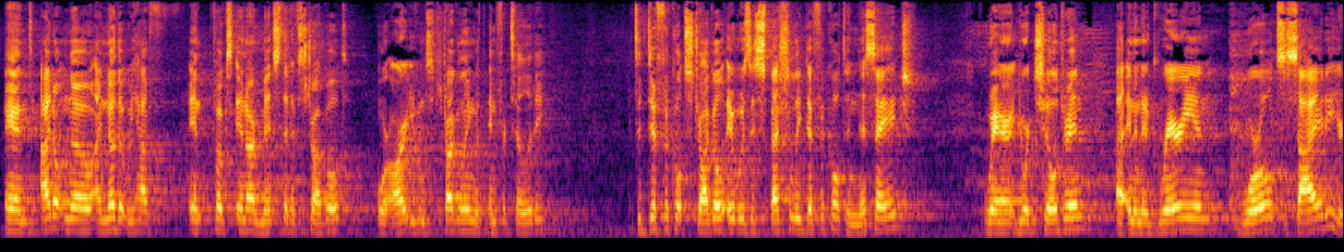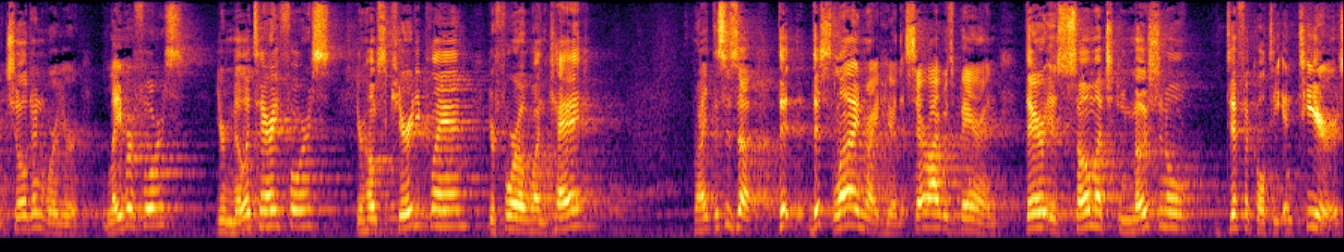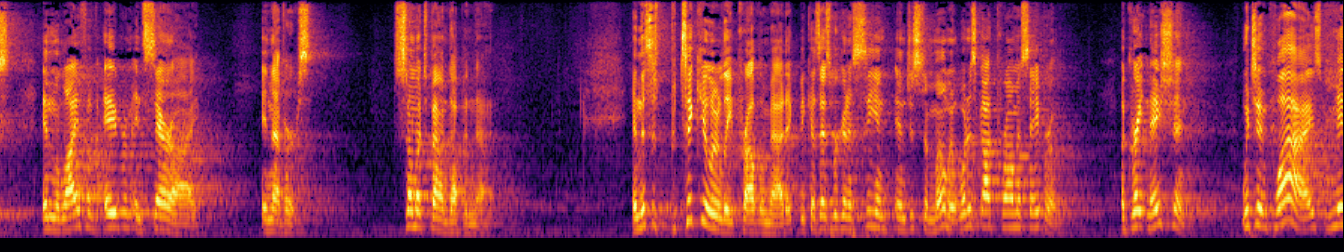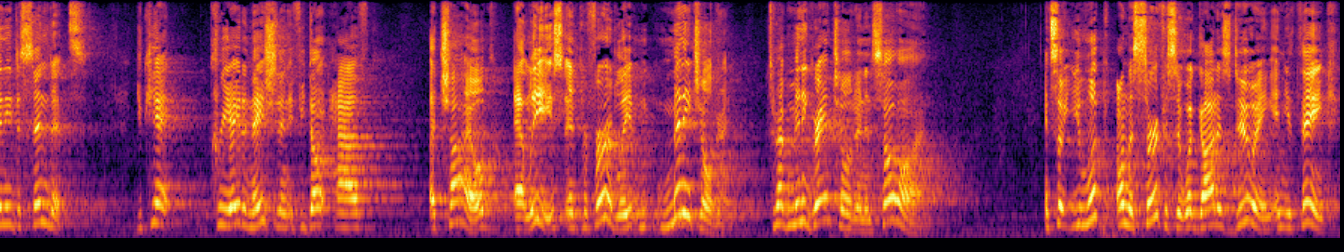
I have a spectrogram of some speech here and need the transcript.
And I don't know, I know that we have in, folks in our midst that have struggled or are even struggling with infertility. It's a difficult struggle. It was especially difficult in this age where your children, uh, in an agrarian world society, your children were your labor force, your military force, your home security plan, your 401k. Right? This is a this line right here that Sarai was barren, there is so much emotional difficulty and tears in the life of Abram and Sarai in that verse. So much bound up in that. And this is particularly problematic because, as we're going to see in, in just a moment, what does God promise Abram? A great nation, which implies many descendants. You can't create a nation if you don't have a child, at least, and preferably many children, to have many grandchildren, and so on. And so you look on the surface at what God is doing, and you think,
